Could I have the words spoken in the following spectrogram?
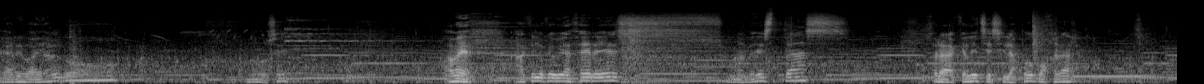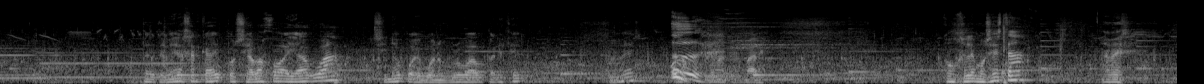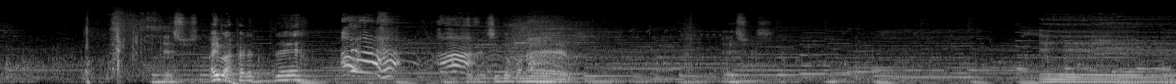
Ahí arriba hay algo... No lo sé. A ver, aquí lo que voy a hacer es... Una de estas... Espera, que leche, si las puedo congelar. Espera, te voy a dejar caer por si abajo hay agua. Si no, pues bueno, vuelvo a aparecer. A ver. Vale. Congelemos esta. A ver. Eso es. Ahí va, espérate. Que necesito poner. Eso es. Eh...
